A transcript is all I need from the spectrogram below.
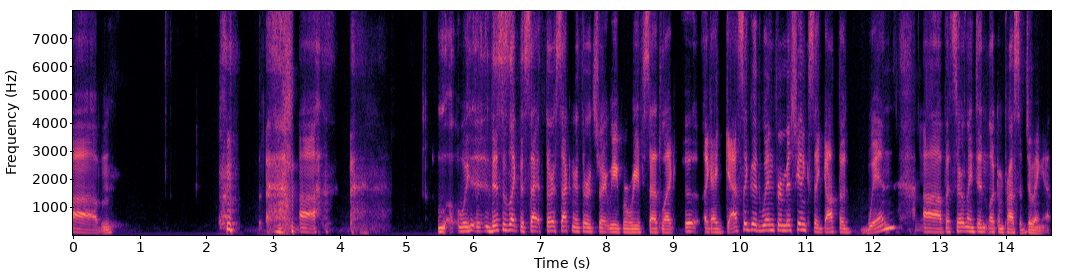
Um, uh, we, this is like the se- third, second or third straight week where we've said like, like I guess a good win for Michigan because they got the win, uh, but certainly didn't look impressive doing it.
